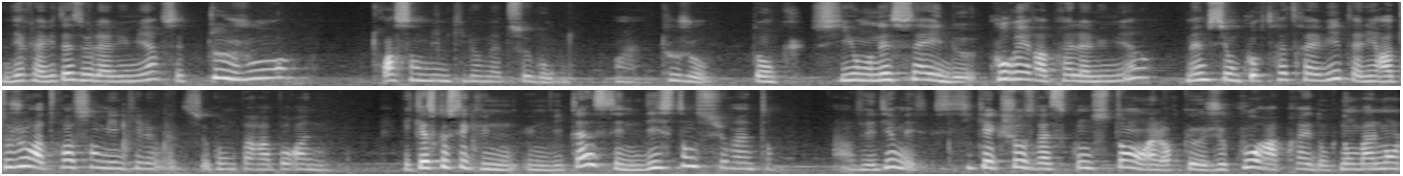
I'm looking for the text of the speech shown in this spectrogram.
C'est-à-dire que la vitesse de la lumière, c'est toujours 300 000 km secondes. Toujours. Donc, si on essaye de courir après la lumière, même si on court très très vite, elle ira toujours à 300 000 km secondes par rapport à nous. Et qu'est-ce que c'est qu'une une vitesse? C'est une distance sur un temps. Alors vous allez dire, mais si quelque chose reste constant alors que je cours après, donc normalement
